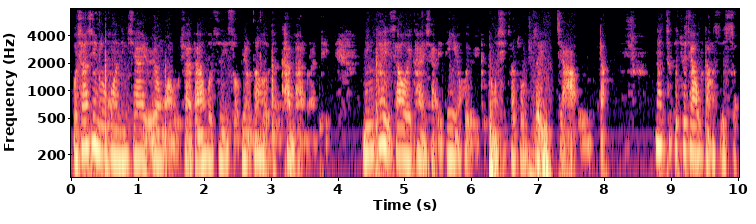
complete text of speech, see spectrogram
我相信如果您现在有用网络下单，或是你手边有任何的看盘软体，您可以稍微看一下，一定也会有一个东西叫做最佳五档。那这个最佳五档是什么？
